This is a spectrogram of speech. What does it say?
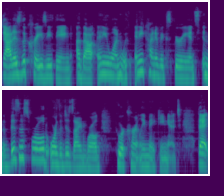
That is the crazy thing about anyone with any kind of experience in the business world or the design world who are currently making it. That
